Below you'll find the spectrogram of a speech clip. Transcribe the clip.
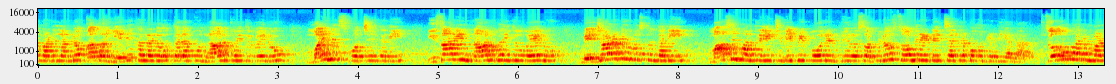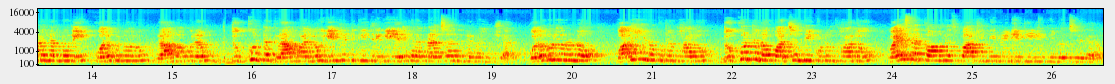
సోమవారం మండలంలో గత ఎన్నికలలో తనకు నాలుగైదు వేలు మైనస్ వచ్చేదని ఈసారి నాలుగైదు వేలు మెజారిటీ వస్తుందని మాజీ మంత్రి టీడీపీ పోలిట్ బ్యూరో సభ్యులు సోమిరెడ్డి చంద్రమోహన్ రెడ్డి అన్నారు. సోమవారం మండలంలోని కొలగునూరు రామపురం దుక్కుంట గ్రామాల్లో ఇంటింటికి తిరిగి ఎన్నికల ప్రచారం నిర్వహించారు. కొలగునూరులో పదిహేను కుటుంబాలు దుక్కుంటలో పద్దెనిమిది కుటుంబాలు వైఎస్ఆర్ కాంగ్రెస్ పార్టీని వీడి టీడీపీలో చేరారు.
